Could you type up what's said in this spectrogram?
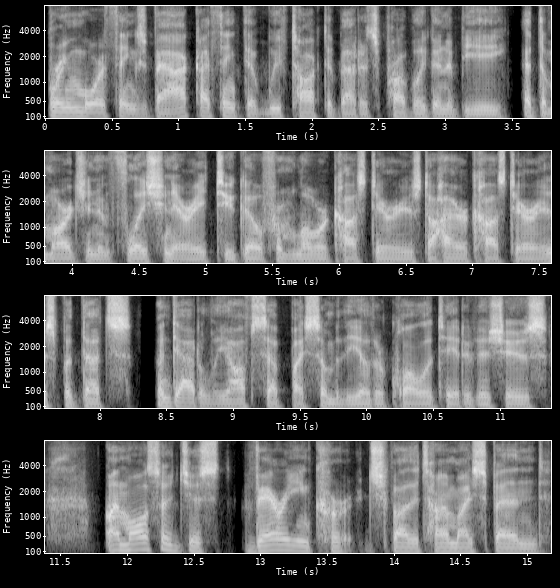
bring more things back. I think that we've talked about it's probably going to be at the margin inflationary to go from lower cost areas to higher cost areas, but that's undoubtedly offset by some of the other qualitative issues. I'm also just very encouraged by the time I spend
